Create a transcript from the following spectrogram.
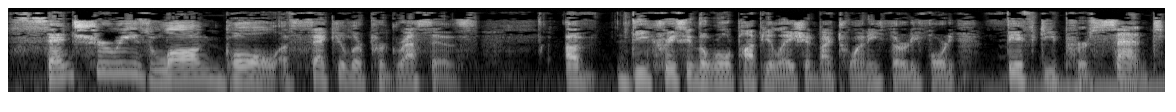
centuries long goal of secular progressives of decreasing the world population by 20, 30, 40, 50%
